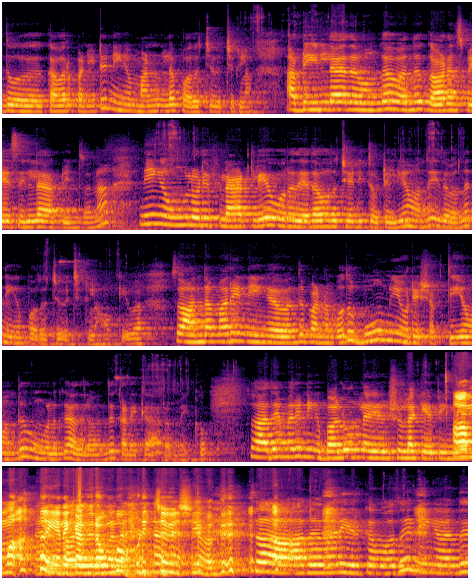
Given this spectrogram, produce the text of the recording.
இது கவர் பண்ணிவிட்டு நீங்கள் மண்ணில் புதைச்சி வச்சுக்கலாம். அப்படி இல்லாதவங்க வந்து கார்டன் ஸ்பேஸ் இல்லை அப்படின்னு சொன்னால் நீங்கள் உங்களுடைய ஃப்ளாட்லேயே ஒரு ஏதாவது ஒரு செடி தொட்டிலையும் வந்து இதை வந்து நீங்கள் புதைச்சி வச்சுக்கலாம் ஓகேவா ஸோ அந்த மாதிரி நீங்கள் வந்து பண்ணும்போது பூமியோடைய சக்தியும் வந்து உங்களுக்கு அதில் வந்து கிடைக்க ஆரம்பிக்கும். ஸோ அதே மாதிரி நீங்கள் பலூனில் யூஸ்வலாக கேட்பீங்க எனக்கு அது ரொம்ப பிடிச்ச விஷயம் அது. ஸோ அது மாதிரி இருக்கும்போது நீங்கள் வந்து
